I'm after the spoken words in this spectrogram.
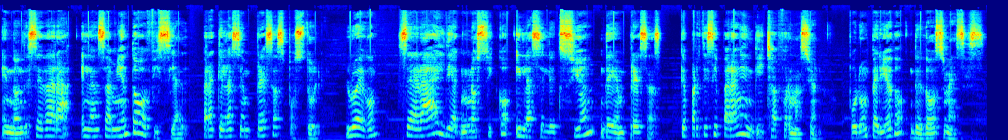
en donde se dará el lanzamiento oficial para que las empresas postulen. Luego, se hará el diagnóstico y la selección de empresas que participarán en dicha formación por un periodo de dos meses.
